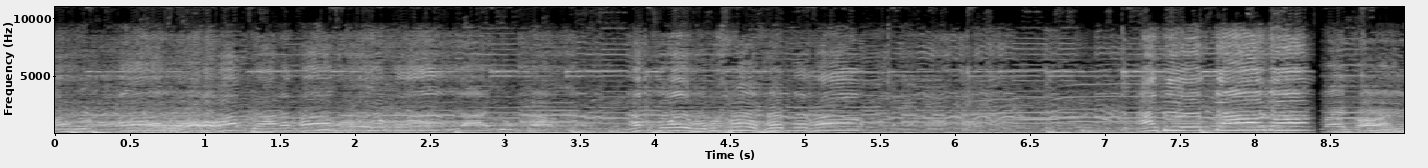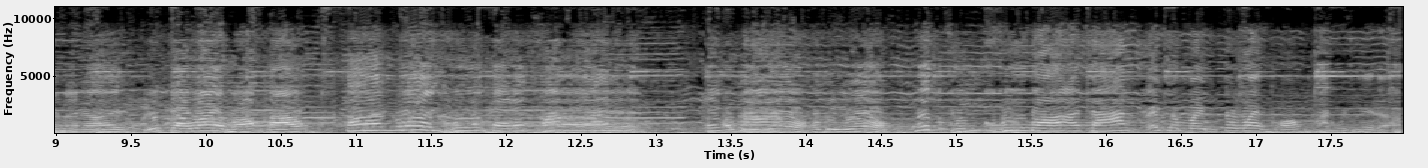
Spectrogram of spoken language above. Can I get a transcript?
นะครับอย่านะครับอย่ายุ่งครับนักมวยผมสู้คนนะครับอดีตดาวดังไหว้ก่อนยังไงหรือจะไหว้พร้อมเขาการไหว้ครูแต่ละครั้งนั้นเป็นเขามีการโยเขามีโยกนึกถึงครูบาอาจารย์เอ้ยทำไมต้องไหว้พร้อมกันไม่ใช่เหรอ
